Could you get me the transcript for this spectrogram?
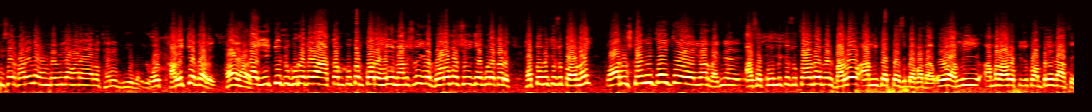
বিচার করে না উল্টো বিলে আমার আরও থেরে দিয়ে দেয়। ওই খালিকের দ্বারে হয় হয়। তাই একটু একটু আকাম কুকাম করে হে নালিশ গেলে বড় মাসে যেগুলো করে। হ্যাঁ তুমি কিছু কও নাই? ওর উস্কানিতেই তো এই ওর ভাগ্নে আচ্ছা তুমি কিছু কও নাই? বেশ ভালো আমি দেখতে আছি ব্যাপারটা। ও এমনি আমার আরও কিছু কমপ্লেন আছে।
